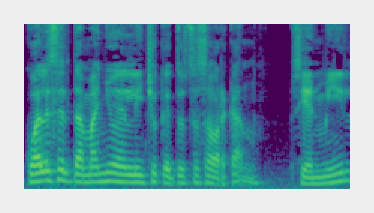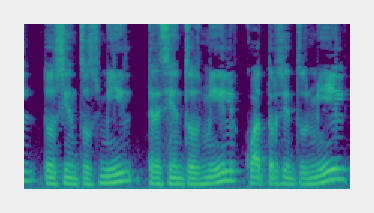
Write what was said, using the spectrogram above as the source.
¿Cuál es el tamaño del nicho que tú estás abarcando? ¿100 mil? ¿200 mil? ¿300 mil? ¿400 mil?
